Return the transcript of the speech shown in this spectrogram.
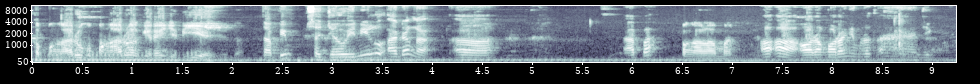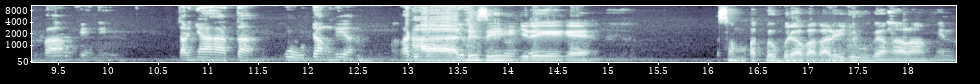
kepengaruh kepengaruh akhirnya jadi ya gitu tapi sejauh ini lu ada nggak eh, apa pengalaman ah, ah, orang-orang yang menurut ah, anjing bangke nih ternyata udang dia aduh ada sih jadi kayak sempat beberapa kali juga ngalamin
